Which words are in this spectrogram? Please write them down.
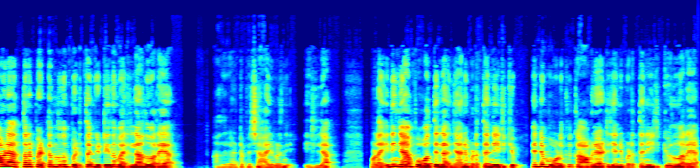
അവളെ അത്ര പെട്ടെന്നൊന്നും പിടുത്തം കിട്ടിയെന്ന് വരില്ല എന്ന് പറയാം. അത് കേട്ടപ്പോൾ ചാരി പറഞ്ഞു ഇല്ല മോളെ ഇനി ഞാൻ പോകത്തില്ല. ഞാൻ ഇവിടെ തന്നെ ഇരിക്കും. എന്റെ മോൾക്ക് കാവലായിട്ട് ഞാൻ ഇവിടെ തന്നെ ഇരിക്കുമെന്ന് പറയാ.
